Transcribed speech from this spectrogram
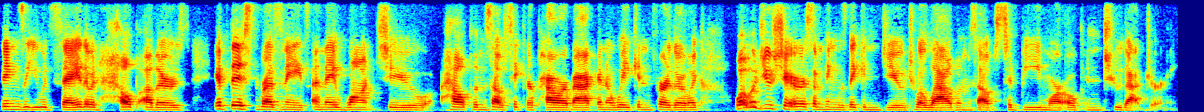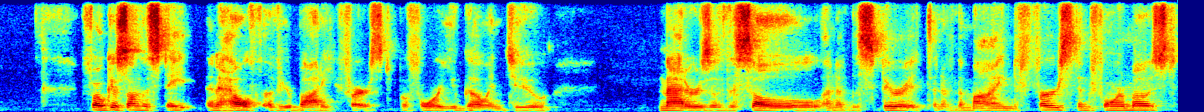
things that you would say that would help others if this resonates and they want to help themselves take their power back and awaken further? Like, what would you share some things they can do to allow themselves to be more open to that journey? Focus on the state and health of your body first before you go into matters of the soul and of the spirit and of the mind, first and foremost,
